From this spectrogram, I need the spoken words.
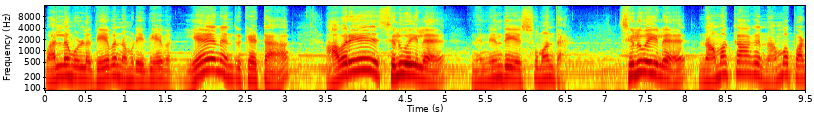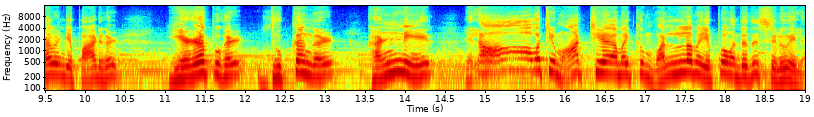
வல்லமுள்ள தேவன் நம்முடைய தேவன். ஏன் என்று கேட்டால் அவரே சிலுவையில் இந்த நிந்தையை சுமந்தார். சிலுவையில் நமக்காக நம்ம பட வேண்டிய பாடுகள் இழப்புகள் துக்கங்கள் கண்ணீர் எல்லாவற்றையும் மாற்றி அமைக்கும் வல்லமை எப்போ வந்தது? சிலுவையில்.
